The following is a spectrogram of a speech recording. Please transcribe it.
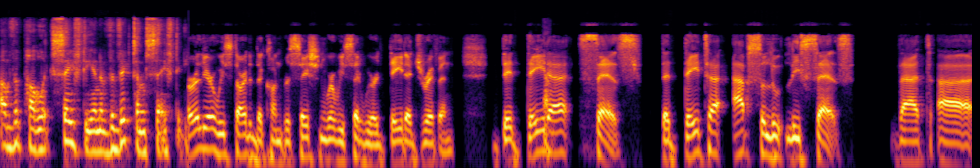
of the public safety and of the victim's safety. Earlier, we started the conversation where we said we are data driven. The data says, the data absolutely says that uh,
